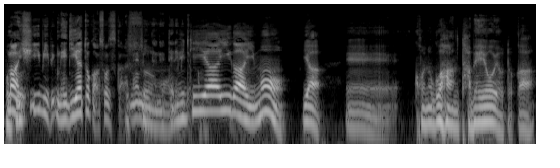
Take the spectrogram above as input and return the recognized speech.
僕まあ、日々メディアとかはそうですからね、みんなね、テレビとか。メディア以外も、いや、えーこのご飯食べようよとか、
